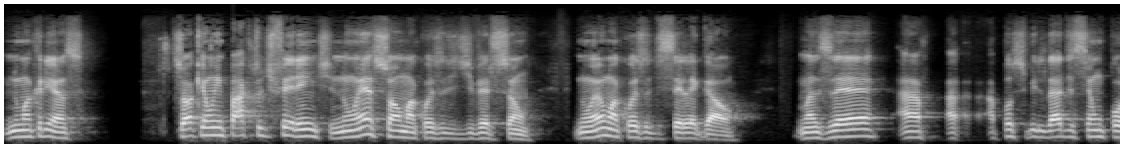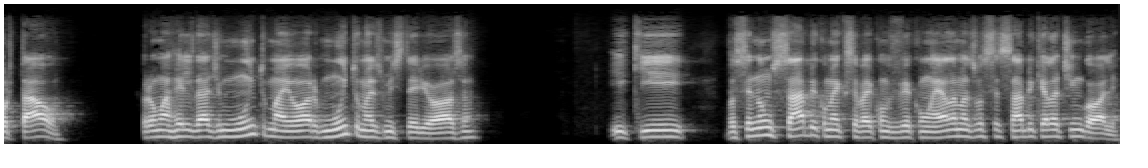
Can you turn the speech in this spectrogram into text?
numa criança. Só que é um impacto diferente, não é só uma coisa de diversão, não é uma coisa de ser legal, mas é a, a, a possibilidade de ser um portal para uma realidade muito maior, muito mais misteriosa e que você não sabe como é que você vai conviver com ela, mas você sabe que ela te engole.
